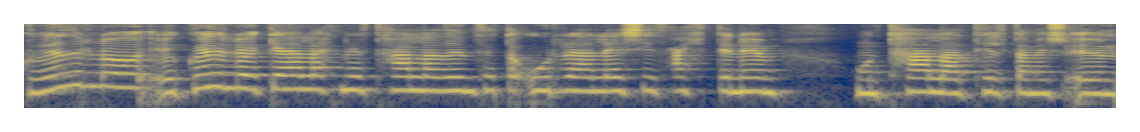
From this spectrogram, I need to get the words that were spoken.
Guðlaug geðleiknir talaði um þetta úræðaleysi í þættinum, hún talaði til dæmis um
